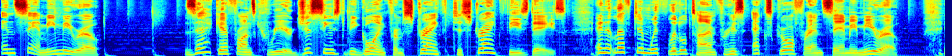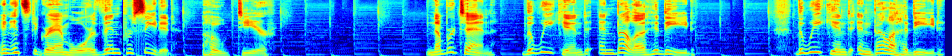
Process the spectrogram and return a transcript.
and Sami Miró. Zac Efron's career just seems to be going from strength to strength these days, and it left him with little time for his ex girlfriend Sami Miró. An Instagram war then proceeded. Oh dear. Number 10. The Weeknd and Bella Hadid. The Weeknd and Bella Hadid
